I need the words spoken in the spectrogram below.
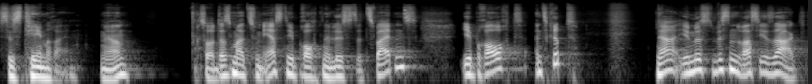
System rein. Ja. So, das mal zum ersten, ihr braucht eine Liste. Zweitens, ihr braucht ein Skript. Ja, ihr müsst wissen, was ihr sagt.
